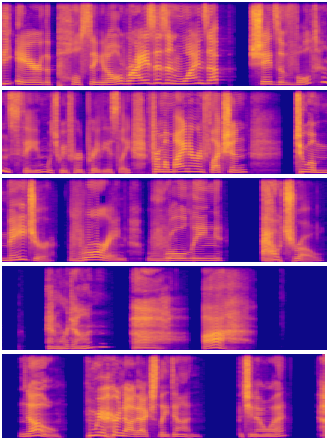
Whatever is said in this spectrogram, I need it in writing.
the air, the pulsing, it all rises and winds up shades of Vultan's theme, which we've heard previously, from a minor inflection to a major, roaring, rolling outro. And we're done? ah, no, we're not actually done. But you know what?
